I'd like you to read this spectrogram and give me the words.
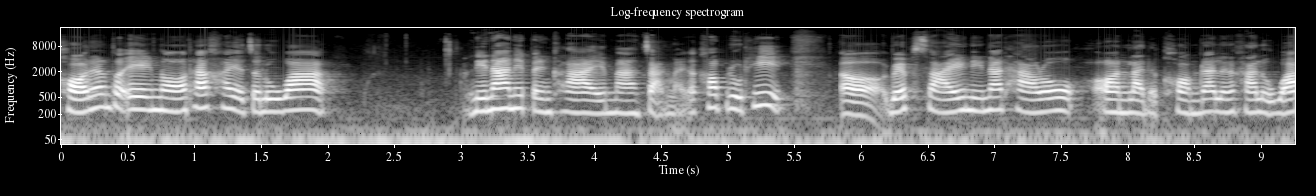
ขอแนะนำตัวเองเนาะถ้าใครอยากจะรู้ว่า นีน่านี่เป็นใครมาจากไหนก็เข้าไปดูที่เว็บไซต์ nina taro online com ได้เลยนะคะ หรือว่า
